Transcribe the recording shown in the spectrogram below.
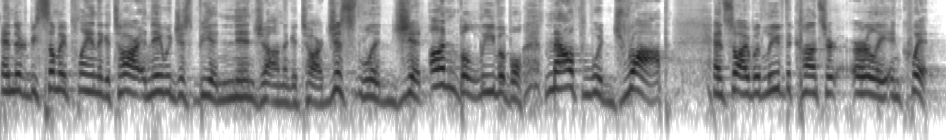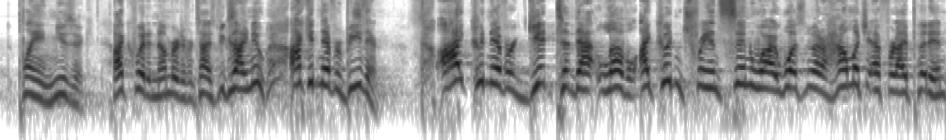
and there'd be somebody playing the guitar and they would just be a ninja on the guitar, just legit, unbelievable. Mouth would drop. And so I would leave the concert early and quit playing music. I quit a number of different times because I knew I could never be there. I could never get to that level. I couldn't transcend where I was no matter how much effort I put in,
